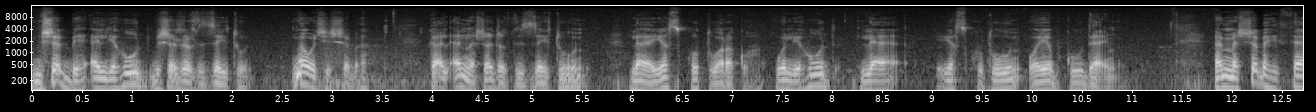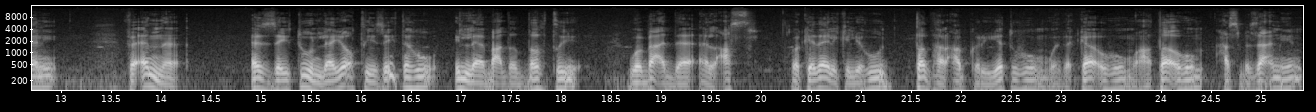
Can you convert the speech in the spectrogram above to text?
نشبه اليهود بشجرة الزيتون. ما وجه الشبه؟ قال أن شجرة الزيتون لا يسقط ورقها واليهود لا يسقطون ويبكوا دائما. أما الشبه الثاني فأن الزيتون لا يعطي زيته إلا بعد الضغط وبعد العصر. وكذلك اليهود تظهر عبقريتهم وذكاؤهم وعطاؤهم حسب زعمهم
